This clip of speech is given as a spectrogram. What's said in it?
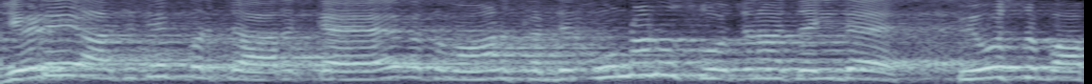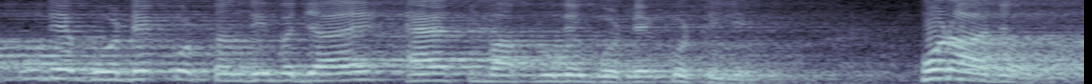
ਜਿਹੜੇ ਅੱਜ ਦੇ ਪ੍ਰਚਾਰਕ ਹੈ, ਵਿਦਵਾਨ ਸੱਜਣ, ਉਹਨਾਂ ਨੂੰ ਸੋਚਣਾ ਚਾਹੀਦਾ ਹੈ ਵੀ ਉਸ ਬਾਪੂ ਦੇ ਗੋਡੇ ਘੁੱਟਣ ਦੀ ਬਜਾਏ ਐਸ ਬਾਪੂ ਦੇ ਗੋਡੇ ਘੁੱਟੀਏ। ਹੁਣ ਆ ਜਾਓ।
